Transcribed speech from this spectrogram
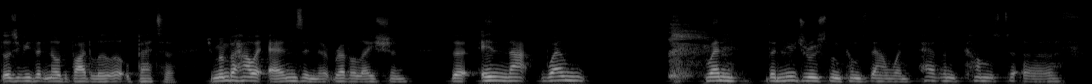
Those of you that know the Bible a little better, do you remember how it ends in Revelation? That in that, when, when the New Jerusalem comes down, when heaven comes to earth,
